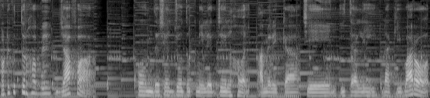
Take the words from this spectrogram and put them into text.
সঠিক উত্তর হবে জাপান কোন দেশের যৌতুক নিলে জেল হয়? আমেরিকা, চীন, ইতালি নাকি ভারত?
